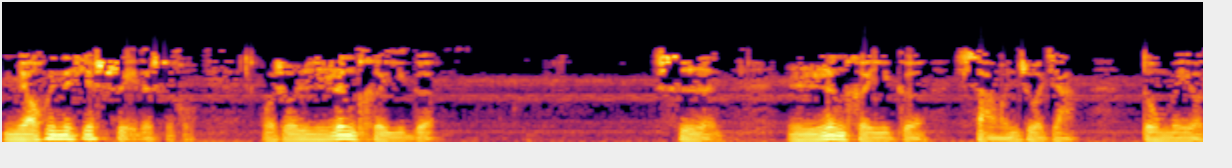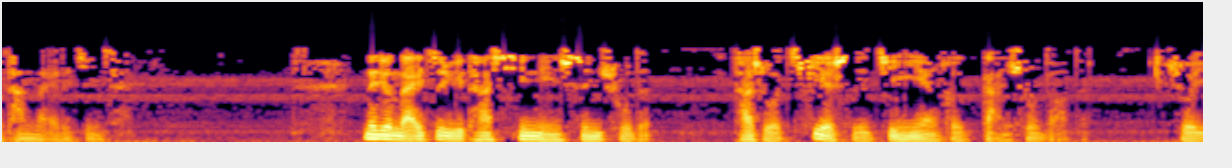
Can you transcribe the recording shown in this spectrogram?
描绘那些水的时候，我说任何一个诗人，任何一个散文作家都没有他来的精彩。那就来自于他心灵深处的，他所切实经验和感受到的，所以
